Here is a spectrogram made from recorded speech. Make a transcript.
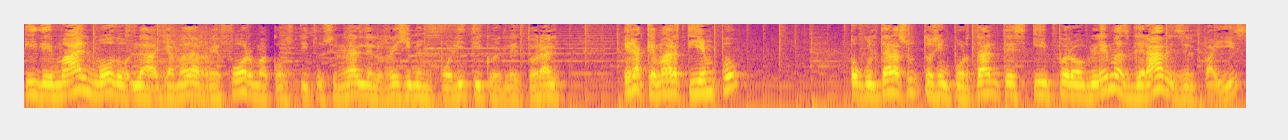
y de mal modo la llamada reforma constitucional del régimen político electoral era quemar tiempo, ocultar asuntos importantes y problemas graves del país,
